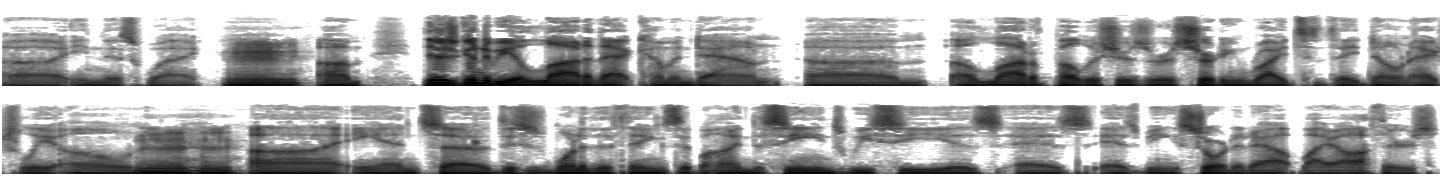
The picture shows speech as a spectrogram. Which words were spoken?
uh, in this way. Mm. Um, there's going to be a lot of that coming down. Um, a lot of publishers are asserting rights that they don't actually own, Mhm. uh, and so this is one of the things that behind the scenes we see as as as being sorted out by authors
